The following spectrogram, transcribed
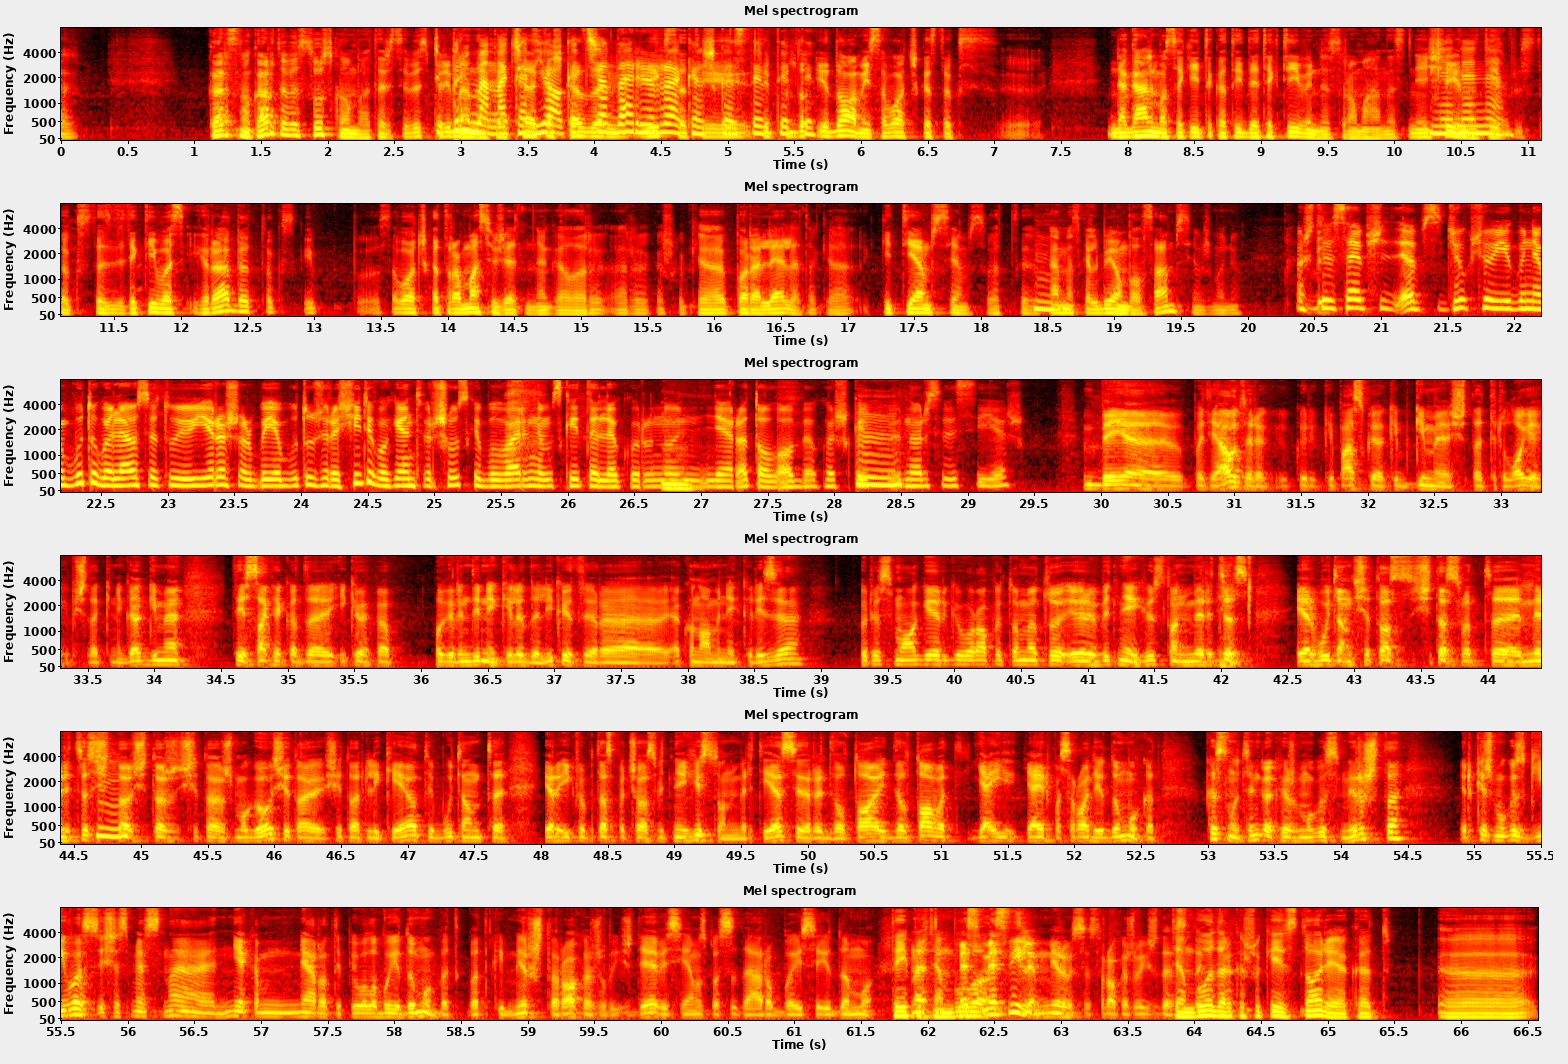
Kars nuo karto vis suskamba, tarsi vis primena, primena kad, kad, jo, kad čia dar yra vyksta, kažkas tai, taip, taip, taip. Įdomiai, savočiškas toks, e, negalima sakyti, kad tai detektyvinis romanas, neišeina. Ne, ne, ne. Taip, toks tas detektyvas yra, bet toks kaip savočiška trama siužetinė gal, ar, ar kažkokia paralelė tokia kitiems jiems, vat, mm. ką mes kalbėjom balsams jiems žmonių. Aš tai visai apsidžiaugčiau, jeigu nebūtų galiausiai tų įrašų arba jie būtų užrašyti kokie ant viršaus, kaip bulvariniam skaitalė, kur nu, mm. nėra to lobio kažkaip, mm. nors visi ieško. Beje, pati autorė, kuri kaip pasakoja, kaip gimė šita trilogija, kaip šita knyga gimė, tai sakė, kad e, įkvėpė pagrindiniai keli dalykai, tai yra ekonominė krizė, kuris smogė irgi Europai tuo metu, ir Whitney Houston mirtis. Ir būtent šitos, šitas vat, e, mirtis šito, mhm. šito, šito žmogaus, šito, šito atlikėjo, tai būtent yra įkvėptas pačios Whitney Houston mirties ir dėl to, dėl to vat, jai, jai ir pasirodė įdomu, kad kas nutinka, kai žmogus miršta Ir kai žmogus gyvas, iš esmės, na, niekam nėra taip jau labai įdomu, bet, bet kai miršta roko žvaigždė, visiems pasidaro baisiai įdomu. Taip, na, ten buvo. Mes, mes mylim mirusias roko žvaigždės. Ten buvo dar kažkokia istorija, kad uh,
